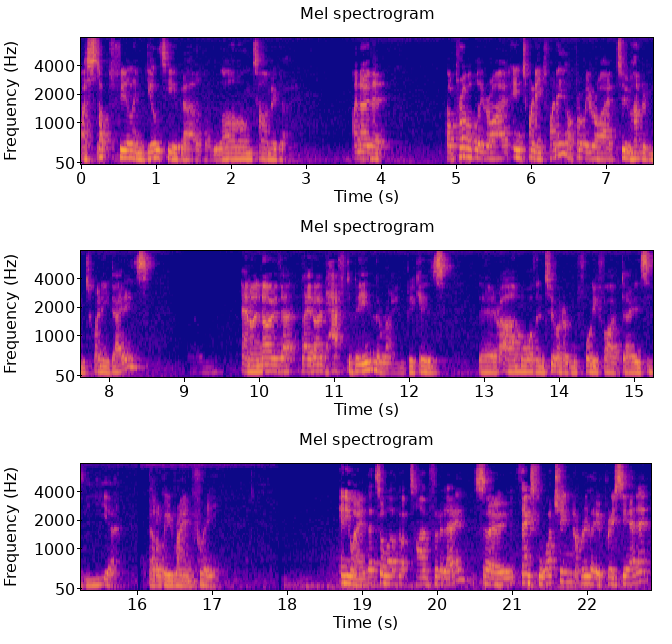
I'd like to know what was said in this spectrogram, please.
I stopped feeling guilty about it a long time ago. I know that I'll probably ride in 2020, I'll probably ride 220 days and I know that they don't have to be in the rain because there are more than 245 days of the year that'll be rain free. Anyway, that's all I've got time for today. So thanks for watching. I really appreciate it.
